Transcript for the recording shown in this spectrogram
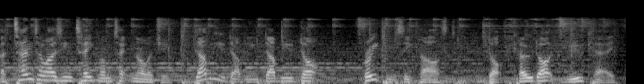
A tantalising take on technology. www.frequencycast.co.uk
